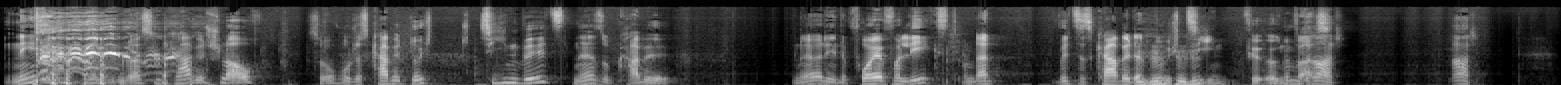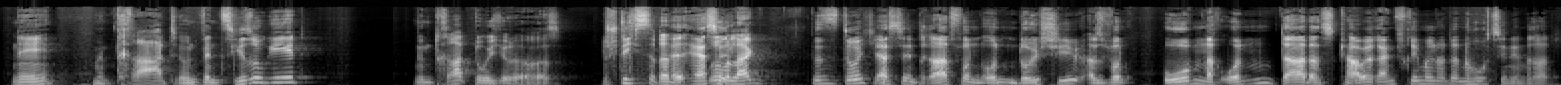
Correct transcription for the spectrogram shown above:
Nee, wenn du hast einen Kabelschlauch, so, wo du das Kabel durchziehen willst, ne, so Kabel, ne, den du vorher verlegst und dann willst du das Kabel dann Mhm, durchziehen für Mit dem irgendwas. Draht. Draht. Nee, Mit dem Draht. Und wenn es hier so geht, mit dem Draht durch oder was? Du stichst du dann Äh, erst so den- lang, bis es durch ist. Erst den Draht von unten durchschieben, also von oben nach unten, da das Kabel reinfriemeln und dann hochziehen den Draht.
